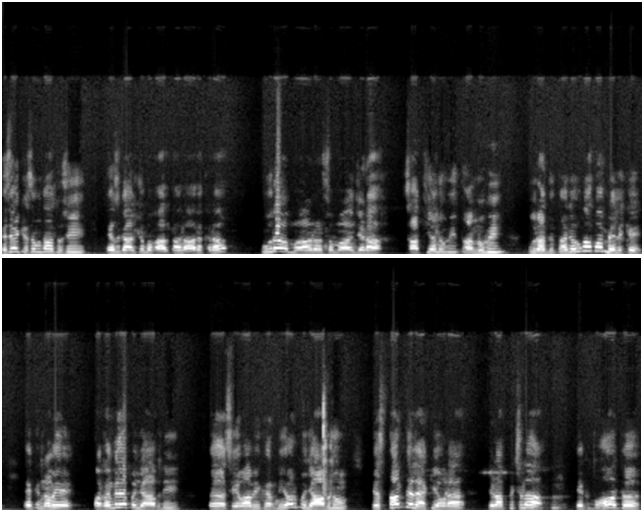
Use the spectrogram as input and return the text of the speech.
ਕਿਸੇ ਕਿਸਮ ਦਾ ਤੁਸੀਂ ਇਸ ਗੱਲ 'ਚ ਮੁਖਾਲਤਾ ਨਾ ਰੱਖਣਾ। ਪੂਰਾ ਮਾਣ ਔਰ ਸਨਮਾਨ ਜਿਹੜਾ ਸਾਥੀਆਂ ਨੂੰ ਵੀ, ਤੁਹਾਨੂੰ ਵੀ ਪੂਰਾ ਦਿੱਤਾ ਜਾਊਗਾ। ਆਪਾਂ ਮਿਲ ਕੇ ਇੱਕ ਨਵੇਂ ਔਰ ਰੰਗਲੇ ਪੰਜਾਬ ਦੀ ਸੇਵਾ ਵੀ ਕਰਨੀ ਔਰ ਪੰਜਾਬ ਨੂੰ ਇਸ ਸਤਰ ਤੇ ਲੈ ਕੇ ਆਉਣਾ, ਜਿਹੜਾ ਪਿਛਲਾ ਇੱਕ ਬਹੁਤ,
